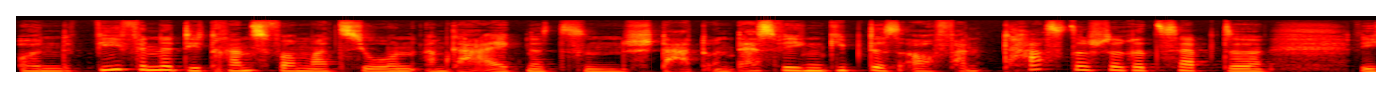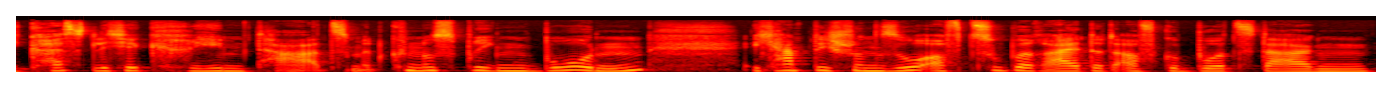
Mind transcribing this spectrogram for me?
Und wie findet die Transformation am geeignetsten statt? Und deswegen gibt es auch fantastische Rezepte wie köstliche Cremetarts mit knusprigem Boden. Ich habe die schon so oft zubereitet auf Geburtstagen,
